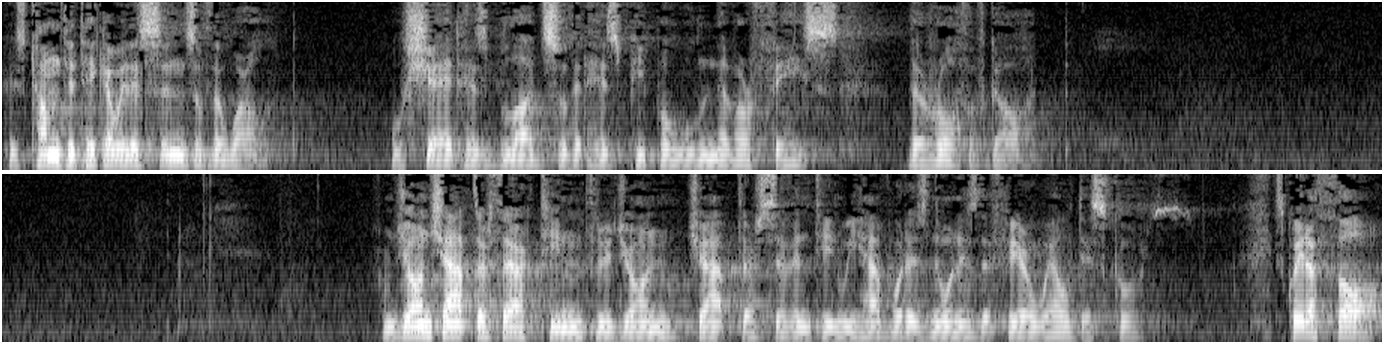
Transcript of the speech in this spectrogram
who's come to take away the sins of the world, will shed his blood so that his people will never face the wrath of God. From John chapter 13 through John chapter 17, we have what is known as the farewell discourse. It's quite a thought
